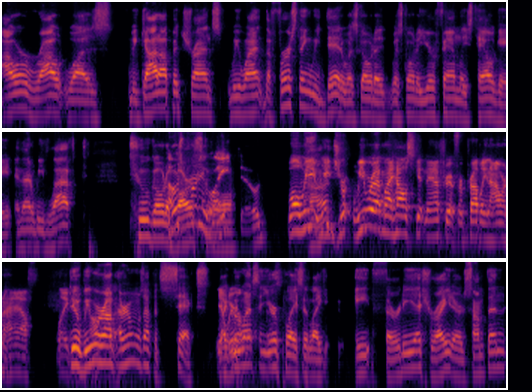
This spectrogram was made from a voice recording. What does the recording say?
our route was we got up at Trent's. We went the first thing we did was go to was go to your family's tailgate and then we left to go to I was pretty Barstool. late, dude. well, we Huh? we dr- we were at my house getting after it for probably an hour and a half. Like, Dude, we were up everyone was up at 6. Yeah, like we we, went to your place at like 8:30ish, right? Or something.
